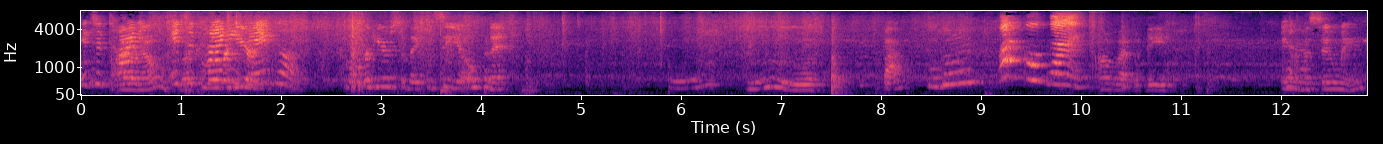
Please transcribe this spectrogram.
It's a tiny, don't know. it's Look, a come over tiny here. mango. Come over here so they can see you open it. Ooh. Bakugan? Bakugan. Oh, that would be. I'm assuming.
